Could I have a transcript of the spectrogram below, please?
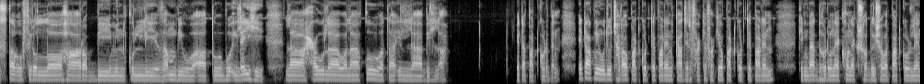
আস্তাগফিরুল্লাহ রব্বি মিন কুল্লি জাম্বি আতুবু ইলাইহি, লা হাউলা ওয়ালা কুওয়াতা ইল্লা বিল্লাহ। এটা পাঠ করবেন। এটা আপনি উজু ছাড়াও পাঠ করতে পারেন, কাজের ফাঁকে ফাঁকেও পাঠ করতে পারেন, কিংবা ধরুন এখন একশো, দুইশো বার পাঠ করলেন,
